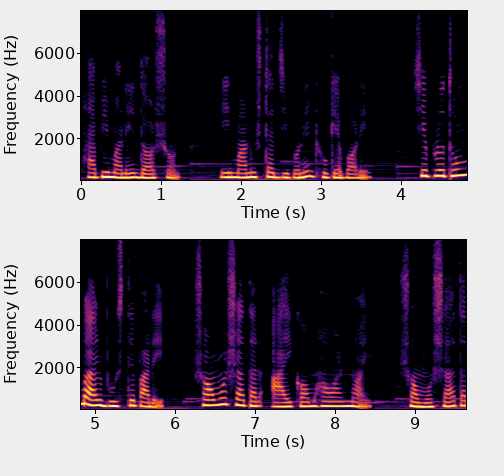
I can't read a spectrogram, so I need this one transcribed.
হ্যাপি মানির দর্শন, এই মানুষটার জীবনে ঢুকে পড়ে। সে প্রথমবার বুঝতে পারে, সমস্যা তার আয় কম হওয়ার নয় সমস্যা তার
